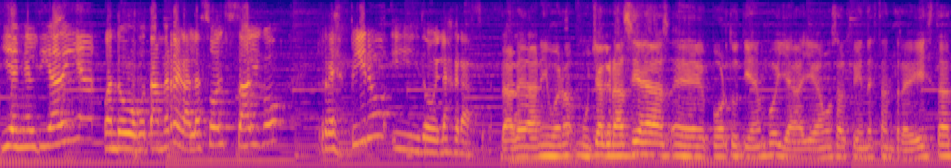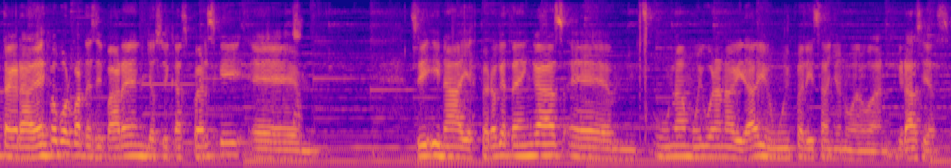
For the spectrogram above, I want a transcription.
Y en el día a día, cuando Bogotá me regala sol, salgo respiro y doy las gracias. Dale, Dani. Bueno, muchas gracias eh, por tu tiempo. Ya llegamos al fin de esta entrevista. Te agradezco por participar en Yo Soy Kaspersky. Eh, sí, y nada, y espero que tengas eh, una muy buena Navidad y un muy feliz año nuevo, Dani. Gracias.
